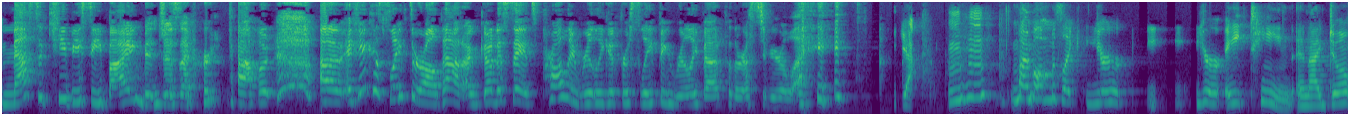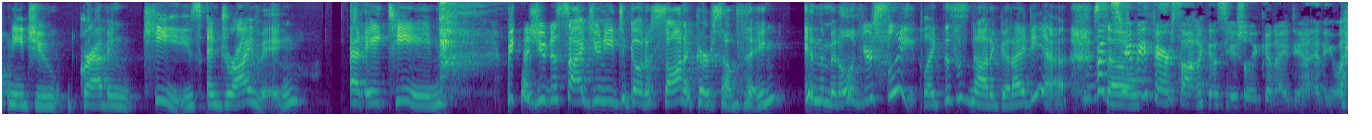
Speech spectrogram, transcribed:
massive QVC buying binges I've heard about. Uh, if you can sleep through all that, I'm going to say it's probably really good for sleeping, really bad for the rest of your life. yeah. Mm-hmm. My mom was like, "You're you're 18, and I don't need you grabbing keys and driving at 18." because you decide you need to go to Sonic or something in the middle of your sleep. Like this is not a good idea. But so, to be fair, Sonic is usually a good idea anyway.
